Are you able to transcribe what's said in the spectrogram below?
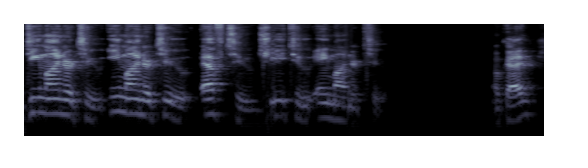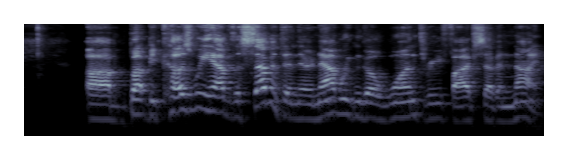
D minor 2, E minor 2, F2, G2, A minor 2. Okay. Um, but because we have the seventh in there, now we can go one, three, five, seven, nine.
